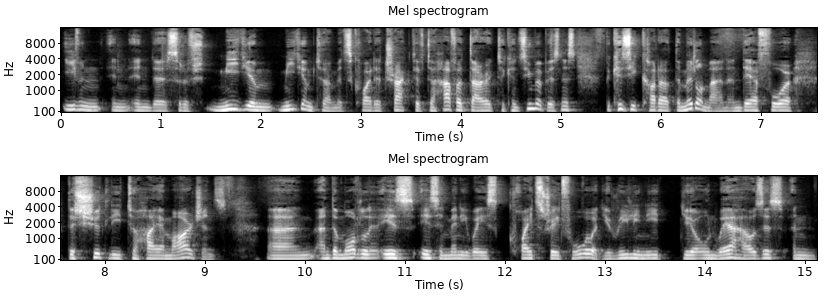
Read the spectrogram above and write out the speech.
even in in the sort of medium medium term it's quite attractive to have a direct to consumer business because you cut out the middleman and therefore this should lead to higher margins. And and the model is is in many ways quite straightforward. You really need your own warehouses and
